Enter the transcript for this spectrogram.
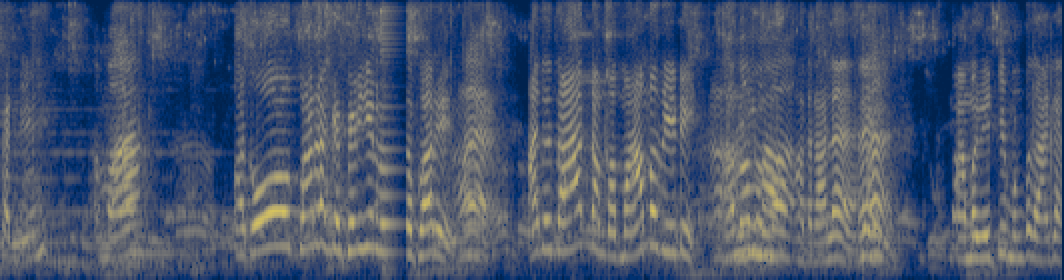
கண்ணு. அம்மா. அதோ பாரு அங்க தெரிகிறத பாரு. அதுதான் நம்ம மாமா வீடு. அதனால மாமா வீட்டு முன்பதாக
